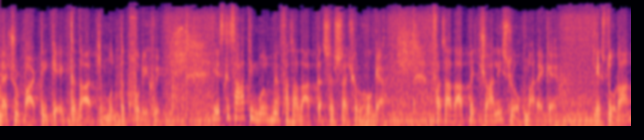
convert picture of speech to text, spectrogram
نیشنل پارٹی کے اقتدار کی مدت پوری ہوئی۔ اس کے ساتھ ہی ملک میں فسادات کا سلسلہ شروع ہو گیا۔ فسادات میں چالیس لوگ مارے گئے۔ اس دوران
